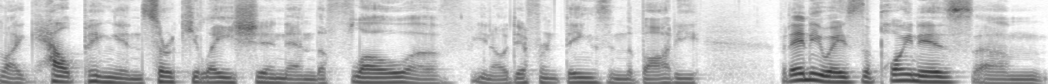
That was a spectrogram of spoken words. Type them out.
like helping in circulation and the flow of you know different things in the body. But anyways, the point is um,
